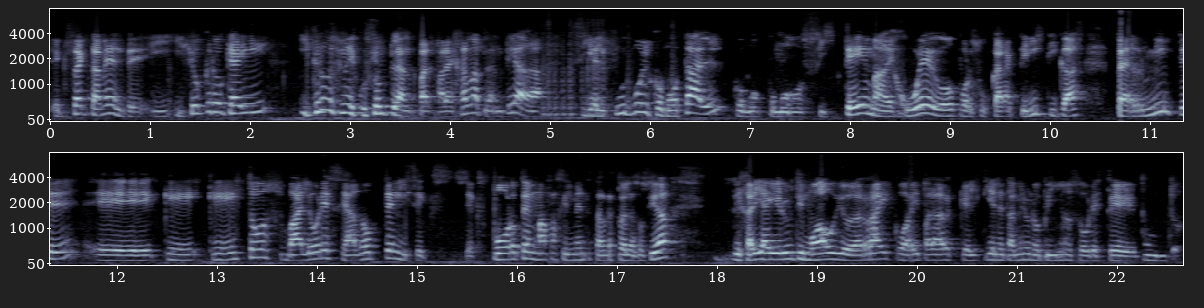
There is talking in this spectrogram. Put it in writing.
Exactamente, y, yo creo que ahí, y creo que es una discusión para, dejarla planteada, si el fútbol como tal, como, como sistema de juego, por sus características, permite eh, que, que, estos valores se adopten y se, se exporten más fácilmente hasta el resto de la sociedad, dejaría ahí el último audio de Raiko ahí para ver que él tiene también una opinión sobre este punto.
